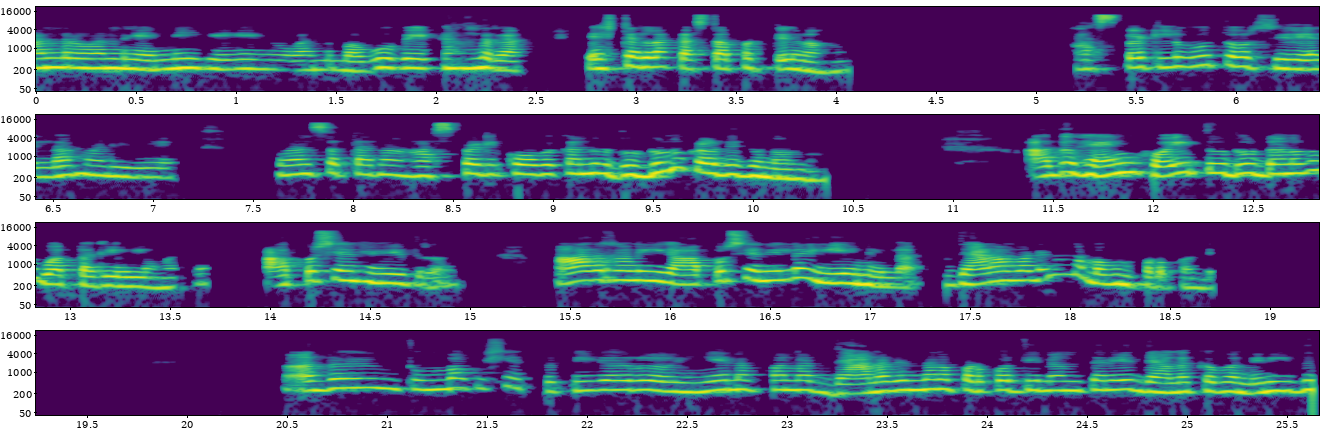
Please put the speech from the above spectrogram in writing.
ಅಂದ್ರ ಒಂದ್ ಹೆಣ್ಣಿಗೆ ಒಂದ್ ಮಗು ಬೇಕಂದ್ರ ಎಷ್ಟೆಲ್ಲಾ ಕಷ್ಟ ಪಡ್ತೀವಿ ನಾವು? ಹಾಸ್ಪಿಟ್ಲ್ಗೂ ತೋರ್ಸಿವಿ ಎಲ್ಲಾ ಮಾಡಿವಿ ಒಂದ್ಸತ ನಾ ಹಾಸ್ಪಿಟಲ್ಗೆ ಹೋಗ್ಬೇಕಂದ್ರ ದುಡ್ಡುನು ಕಳ್ದಿದ್ದು ನಾನು. ಅದು ಹೆಂಗ್ ಹೋಯ್ತು ದುಡ್ಡು ಅನ್ನೋದು ಗೊತ್ತಾಗ್ಲಿಲ್ಲ ಮತ್ತೆ. ಆಪರೇಷನ್ ಹೇಳಿದ್ರು. ಆದ್ರೆ ನನಗೆ ಈಗ ಆಪರೇಷನ್ ಇಲ್ಲ, ಏನಿಲ್ಲ. ಧ್ಯಾನ ಮಾಡಿನ ನಮ್ಮ ಮಗನ್ ಪಡ್ಕೊಂಡೆ. ಅದ್ರ ತುಂಬಾ ಖುಷಿ ಆಗ್ತತಿ. ಈಗ ಅವ್ರು ಏನಪ್ಪಾ ನಾ ಧ್ಯಾನದಿಂದನ ಪಡ್ಕೋತೀನಿ ಅಂತಾನೆ ಧ್ಯಾನಕ್ಕೆ ಬಂದೀನಿ. ಇದು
